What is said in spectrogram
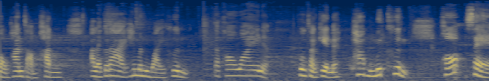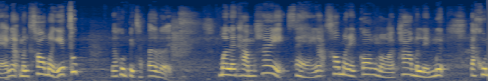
สองพันสามพันอะไรก็ได้ให้มันไวขึ้น แต่พอไวเนี่ยคุณสังเกตไหมภาพมันมืดขึ้น เพราะแสงอะมันเข้ามาอย่างงี้ฟุ๊บแล้วคุณปิดชัตเตอร์เลย มันเลยทำให้แสงอะเข้ามาในกล้องน้อย ภาพมันเลยมืด แต่คุณ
